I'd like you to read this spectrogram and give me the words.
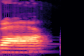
walk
